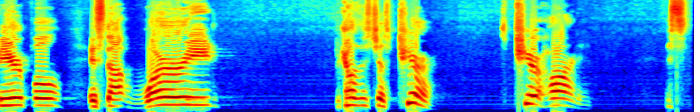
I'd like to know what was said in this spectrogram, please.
fearful. It's not worried because it's just pure. It's pure hearted. It's,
